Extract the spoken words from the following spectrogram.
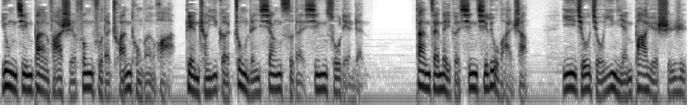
用尽办法使丰富的传统文化变成一个众人相似的新苏联人。但在那个星期六晚上，一九九一年八月十日，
